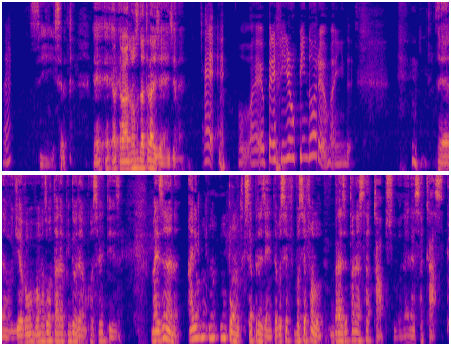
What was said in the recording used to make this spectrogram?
Né? Sim, isso é, é, é, é o anúncio da tragédia, né? É, é, eu prefiro o Pindorama ainda. É, não, um dia vamos voltar a Pindorama, com certeza. Mas, Ana, aí um, um, ponto que se apresenta. Você, você falou, o Brasil está nessa cápsula, né, nessa casca.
